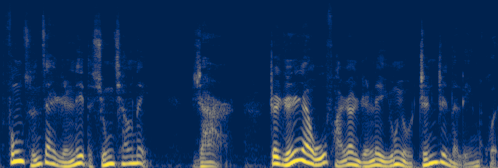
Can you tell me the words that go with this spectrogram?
封存在人类的胸腔内。然而，这仍然无法让人类拥有真正的灵魂。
